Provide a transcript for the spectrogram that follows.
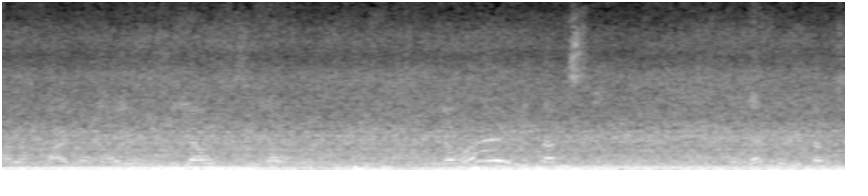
parang paano ngayon silaw silaw. Silaw ay tamis Agad, very tamis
